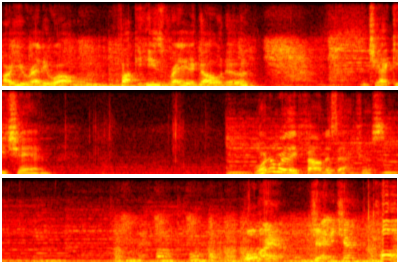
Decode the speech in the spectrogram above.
Are you ready? Whoa. Fuck, he's ready to go, dude. Jackie Chan. Wonder where they found this actress. Oh man, Jackie Chan. Oh,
